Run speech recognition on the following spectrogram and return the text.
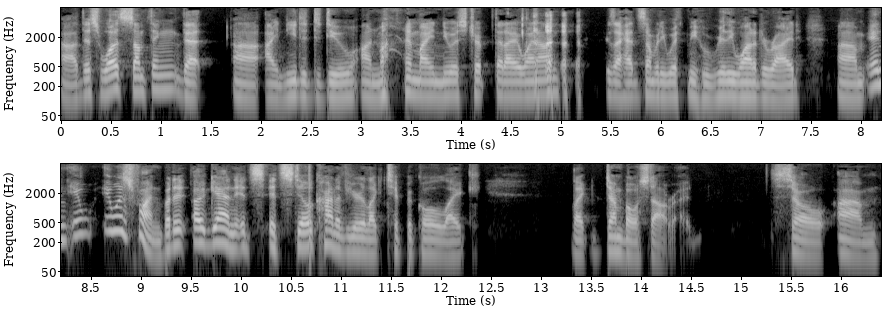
Uh, this was something that uh, I needed to do on my my newest trip that I went on because I had somebody with me who really wanted to ride, um, and it it was fun. But it, again, it's it's still kind of your like typical like like Dumbo style ride. So um,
